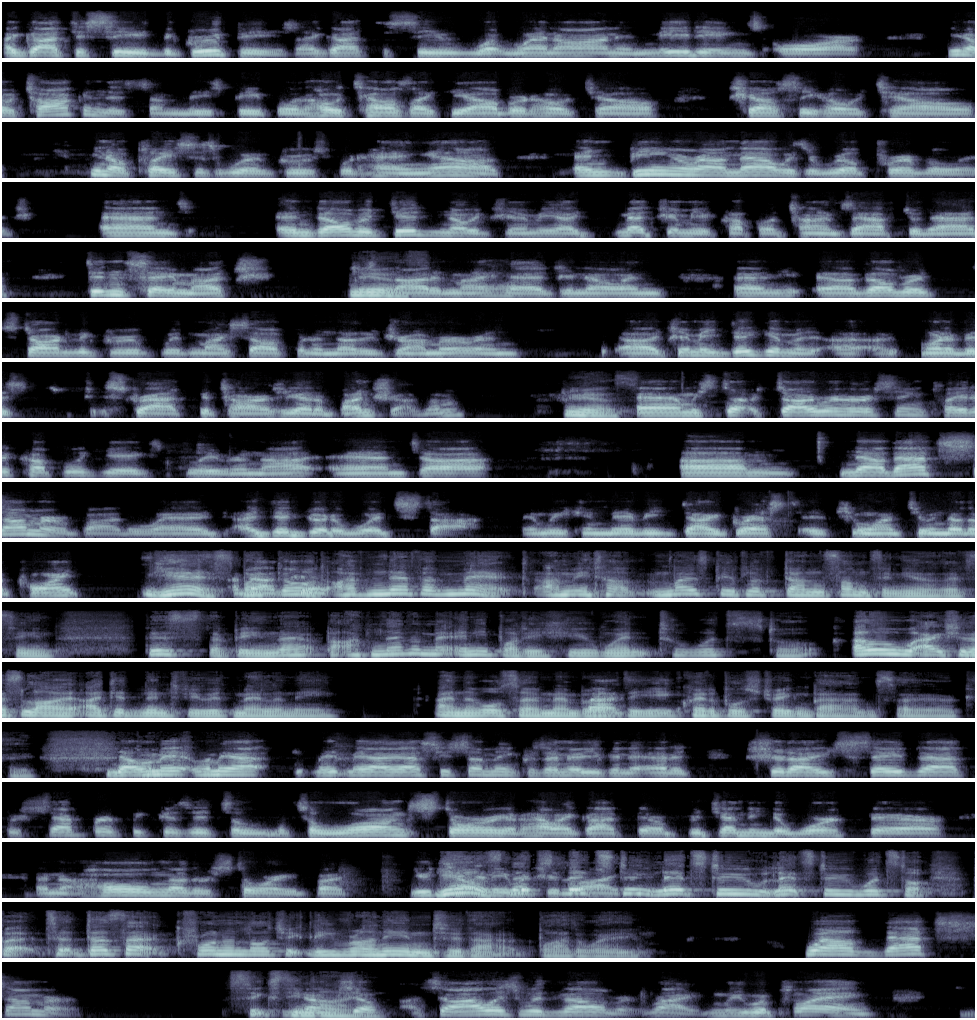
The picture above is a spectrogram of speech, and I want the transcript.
I got to see the groupies. I got to see what went on in meetings or, you know, talking to some of these people in hotels like the Albert Hotel, Chelsea Hotel, you know, places where groups would hang out. And being around that was a real privilege. And and Velvet did know Jimmy. I met Jimmy a couple of times after that. Didn't say much, just Yes. nodded my head, you know. And and uh, Velvet started the group with myself and another drummer. And uh, Jimmy did give him a, a, one of his Strat guitars. He had a bunch of them. Yes. And we start, started rehearsing, played a couple of gigs, believe it or not. And uh, um, now that summer, by the way, I, I did go to Woodstock. And we can maybe digress if you want to another point. Yes, my God, I've never met. I mean, uh, most people have done something. You know, they've seen this, they've been that, but I've never met anybody who went to Woodstock. Oh, actually, that's a lie. I did an interview with Melanie, and I'm also a member Uh, of the Incredible String Band. So, okay, Now let me let me may, may I ask you something because I know you're going to edit. Should I save that for separate because it's a it's a long story of how I got there, pretending to work there, and a whole nother story. But you tell yes, me let's you'd let's like. do let's do let's do Woodstock. But uh, does that chronologically run into that? By the way, Well, that summer, sixty you know, so so I was with Velvet, right? And we were playing.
